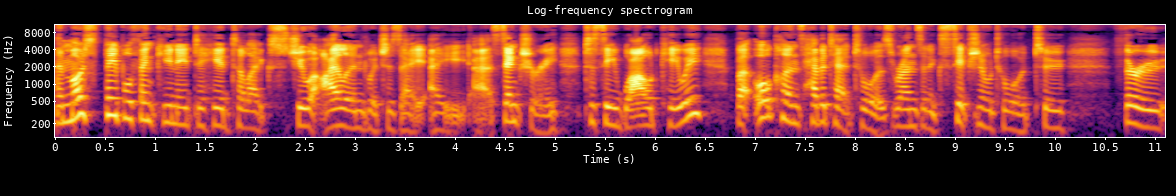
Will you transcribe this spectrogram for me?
And most people think you need to head to like Stewart Island, which is a, a, a, sanctuary, to see wild kiwi. But Auckland's Habitat Tours runs an exceptional tour to through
